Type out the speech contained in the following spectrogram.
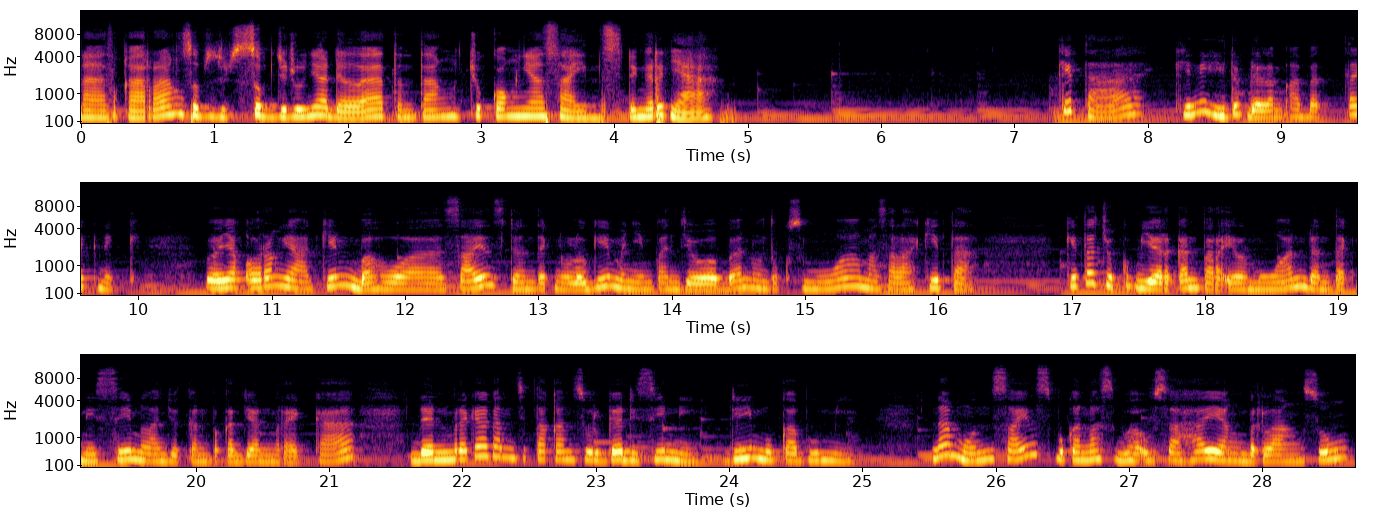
Nah, sekarang sub subjudulnya adalah tentang cukongnya sains. Dengerin ya. Kita kini hidup dalam abad teknik. Banyak orang yakin bahwa sains dan teknologi menyimpan jawaban untuk semua masalah kita – kita cukup biarkan para ilmuwan dan teknisi melanjutkan pekerjaan mereka, dan mereka akan menciptakan surga di sini, di muka bumi. Namun, sains bukanlah sebuah usaha yang berlangsung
